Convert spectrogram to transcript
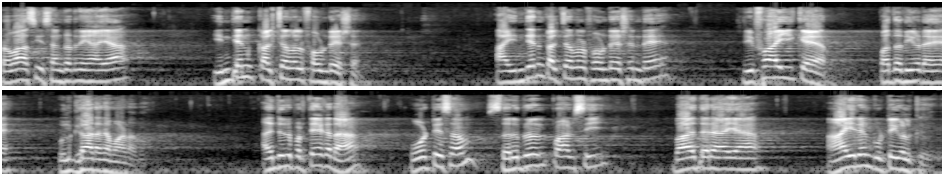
പ്രവാസി സംഘടനയായ ഇന്ത്യൻ കൾച്ചറൽ ഫൗണ്ടേഷൻ. ആ ഇന്ത്യൻ കൾച്ചറൽ ഫൗണ്ടേഷന്റെ റിഫായി കെയർ പദ്ധതിയുടെ ഉദ്ഘാടനമാണത്. അതിന്റെ ഒരു പ്രത്യേകത ഓട്ടിസം സെറിബ്രൽ പാൾസി ബാധിതരായ ആയിരം കുട്ടികൾക്ക്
